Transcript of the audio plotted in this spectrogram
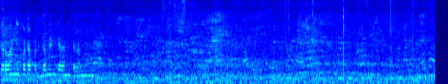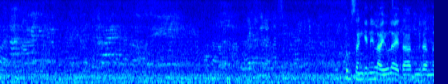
सर्वांनी पटापट कमेंट करा मित्रांनो. खूप संख्येने लाईव्हला येतात. मित्रांनो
